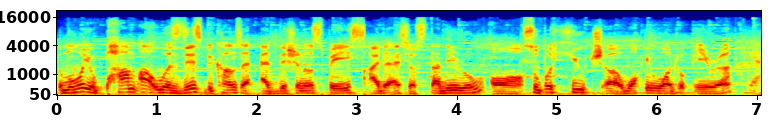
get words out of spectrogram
the moment you pump outwards, this becomes an additional space, either as your study room or super huge uh, walk-in wardrobe area. Yeah.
